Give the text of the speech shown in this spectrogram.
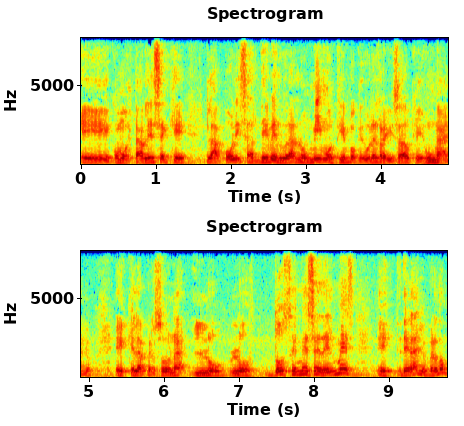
eh, como establece que la póliza debe durar lo mismo tiempo que dura el revisado, que es un año, es que la persona los 12 meses del mes, del año, perdón,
